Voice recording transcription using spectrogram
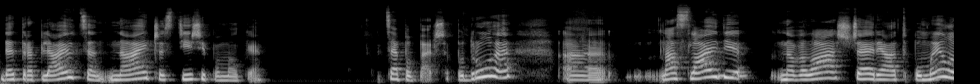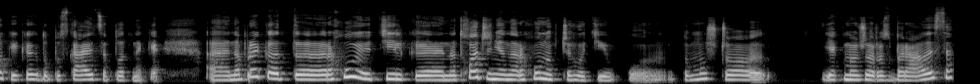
де трапляються найчастіші помилки. Це по-перше. По-друге, е, на слайді навела ще ряд помилок, яких допускаються платники. Е, наприклад, е, рахують тільки надходження на рахунок чи готівку, тому що, як ми вже розбиралися,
